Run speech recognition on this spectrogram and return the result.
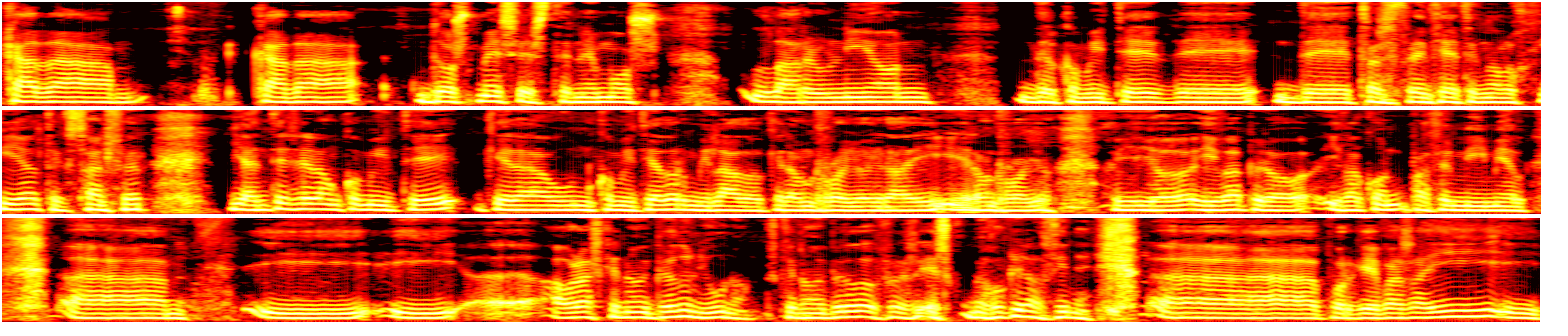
cada, cada dos meses tenemos la reunión del comité de, de transferencia de tecnología, el Tech Transfer, y antes era un comité que era un comité adormilado, que era un rollo, era, era un rollo. Yo iba pero iba con, para hacer mi email. Uh, y, y uh, ahora es que no me pierdo ni uno. Es que no me pierdo, pues, es mejor que ir al cine. Uh, porque vas ahí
